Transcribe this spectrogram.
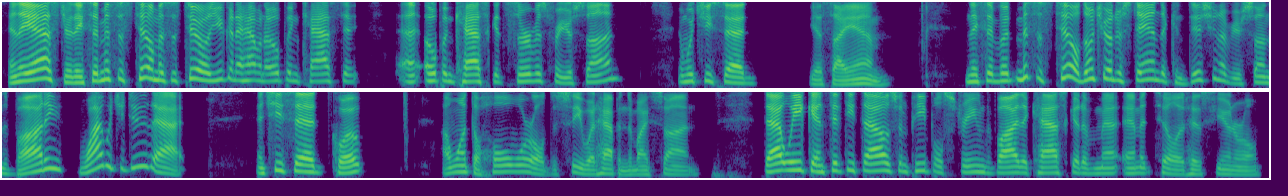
and they asked her. They said, "Mrs. Till, Mrs. Till, are you going to have an open casket, uh, open casket service for your son?" In which she said, "Yes, I am." And they said, But Mrs. Till, don't you understand the condition of your son's body? Why would you do that? And she said, quote, I want the whole world to see what happened to my son. That weekend, 50,000 people streamed by the casket of Emmett Till at his funeral.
